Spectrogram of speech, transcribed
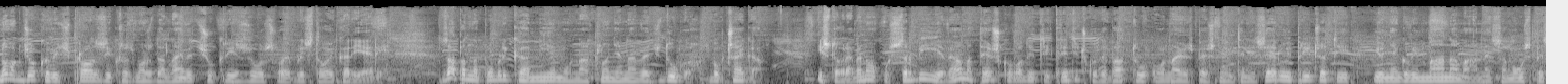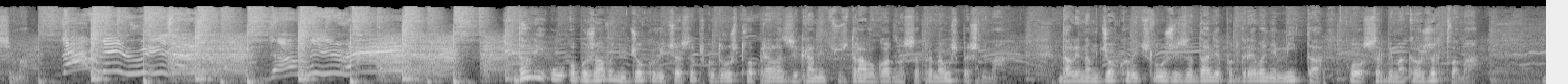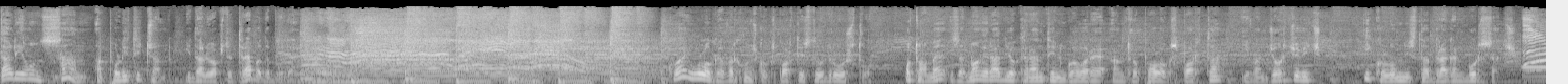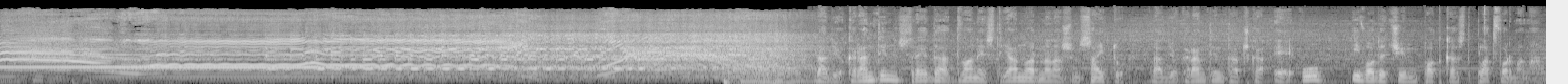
Novak Đoković prolazi kroz možda najveću krizu u svojoj blistavoj karijeri. Zapadna publika nije mu naklonjena već dugo. Zbog čega? Istovremeno, u Srbiji je veoma teško voditi kritičku debatu o najuspešnijem teniseru i pričati i o njegovim manama, a ne samo uspesima. Da li u obožavanju Đokovića srpsko društvo prelazi granicu zdravog odnosa prema uspešnima? Da li nam Đoković služi za dalje podgrevanje mita o Srbima kao žrtvama? Da li je on sam apolitičan i da li uopšte treba da bude? Koja je uloga vrhunskog sportiste u društvu? O tome za Novi radio karantin govore antropolog sporta Ivan Đorđević i kolumnista Dragan Bursać. Radio Karantin, sreda 12. januar na našem sajtu radiokarantin.eu i vodećim podcast platformama.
